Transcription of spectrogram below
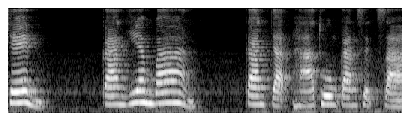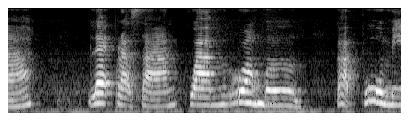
เช่น การเยี่ยมบ้าน การจัดหาทุนการศึกษา และประสานความร่วมมือ กับผู้มี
